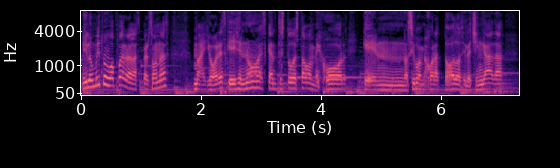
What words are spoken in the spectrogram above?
Y lo mismo va para las personas mayores que dicen, no, es que antes todo estaba mejor, que nos iba mejor a todos y la chingada.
